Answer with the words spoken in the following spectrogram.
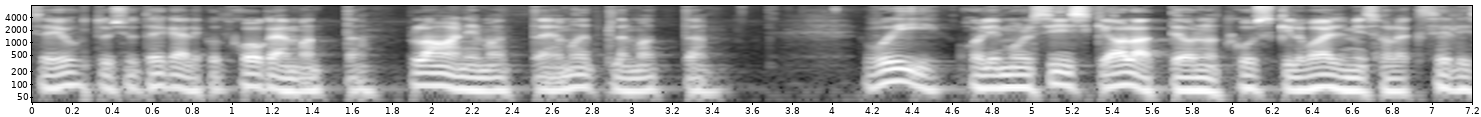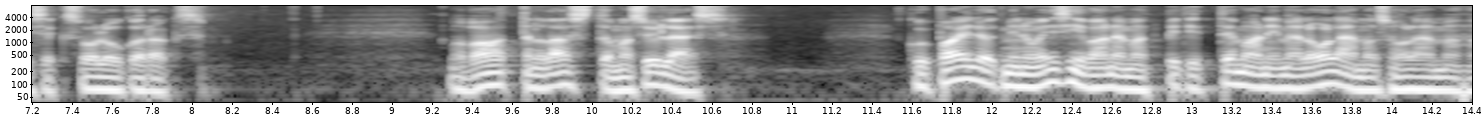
see juhtus ju tegelikult kogemata, plaanimata ja mõtlemata või oli mul siiski alati olnud kuskil valmisolek selliseks olukorraks? ma vaatan last oma süles. kui paljud minu esivanemad pidid tema nimel olemas olema?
